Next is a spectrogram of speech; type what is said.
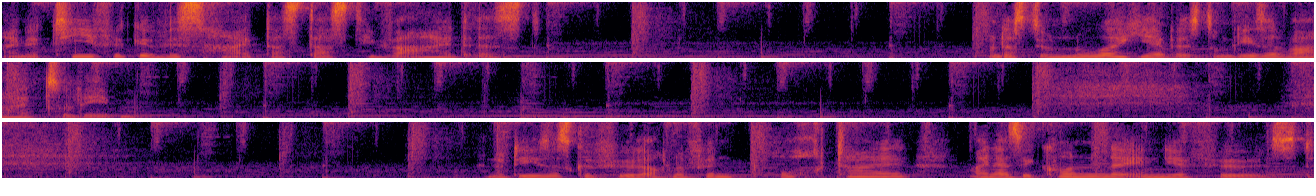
eine tiefe Gewissheit, dass das die Wahrheit ist. Und dass du nur hier bist, um diese Wahrheit zu leben. Wenn du dieses Gefühl auch nur für einen Bruchteil einer Sekunde in dir fühlst,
